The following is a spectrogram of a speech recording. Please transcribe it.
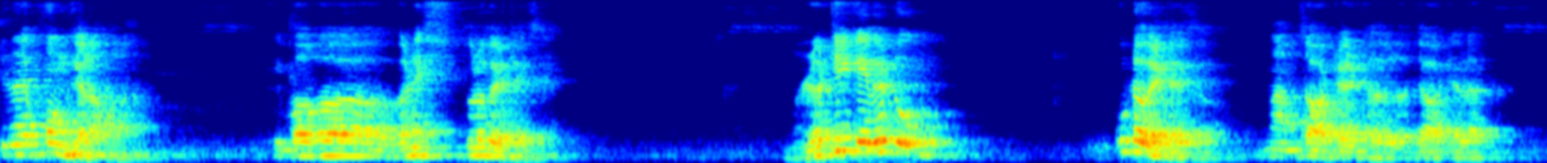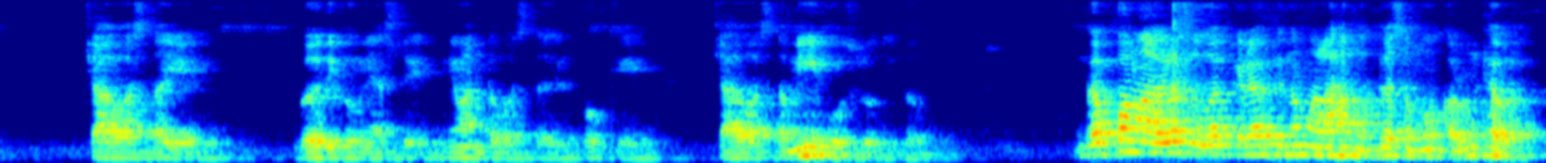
तिनं फोन केला मला. की बाबा गणेश तुला भेटायचं आहे म्हणलं ठीक आहे भेटू. कुठं भेटायचं? मग आमचं हॉटेल ठरवलं. त्या हॉटेलात चार वाजता ये. गर्दी कमी असते. निवांत बसता येईल ओके. चार वाजता मी पोचलो तिथं. गप्पा मारायला सुरुवात केल्यावर तिनं मला हा मुद्दा समोर काढून ठेवला.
